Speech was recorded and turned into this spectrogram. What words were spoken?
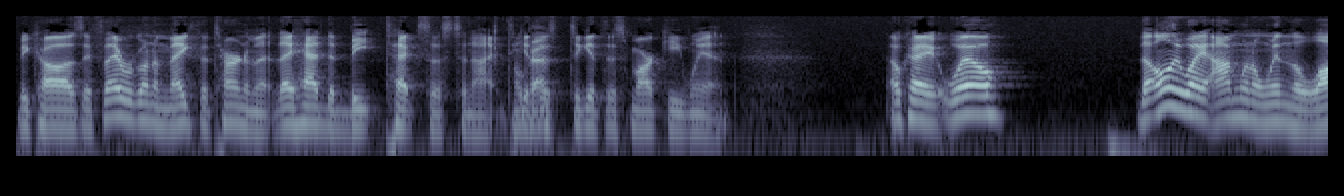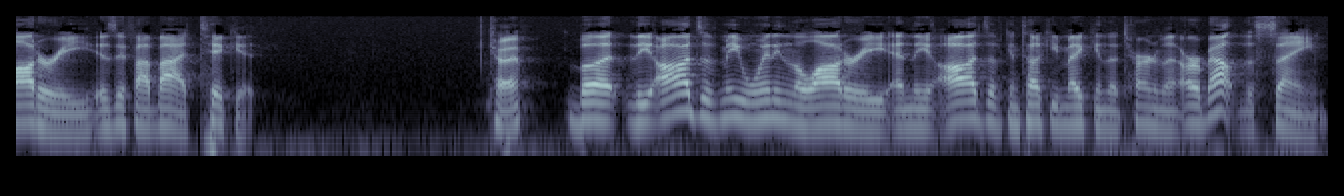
because if they were going to make the tournament, they had to beat Texas tonight to get this to get this marquee win. Okay, well, the only way I'm going to win the lottery is if I buy a ticket. Okay. But the odds of me winning the lottery and the odds of Kentucky making the tournament are about the same.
